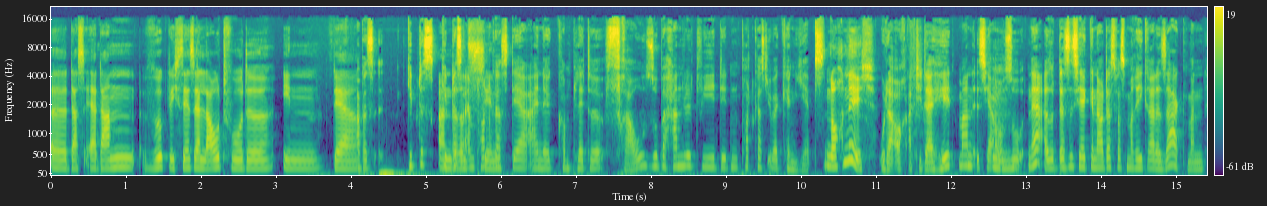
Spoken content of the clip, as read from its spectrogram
äh, dass er dann wirklich sehr, sehr laut wurde in der. Aber es, gibt es, gibt es einen Podcast, Szene. der eine komplette Frau so behandelt wie den Podcast über Ken Jebsen? Noch nicht. Oder auch Attila Hildmann ist ja mhm. auch so, ne? Also das ist ja genau das, was Marie gerade sagt. Man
